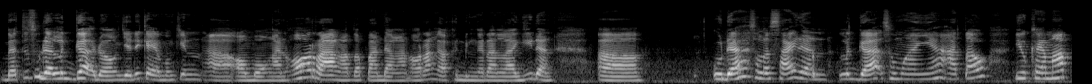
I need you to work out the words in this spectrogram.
berarti sudah lega dong jadi kayak mungkin uh, omongan orang atau pandangan orang nggak kedengeran lagi dan uh, udah selesai dan lega semuanya atau you came up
